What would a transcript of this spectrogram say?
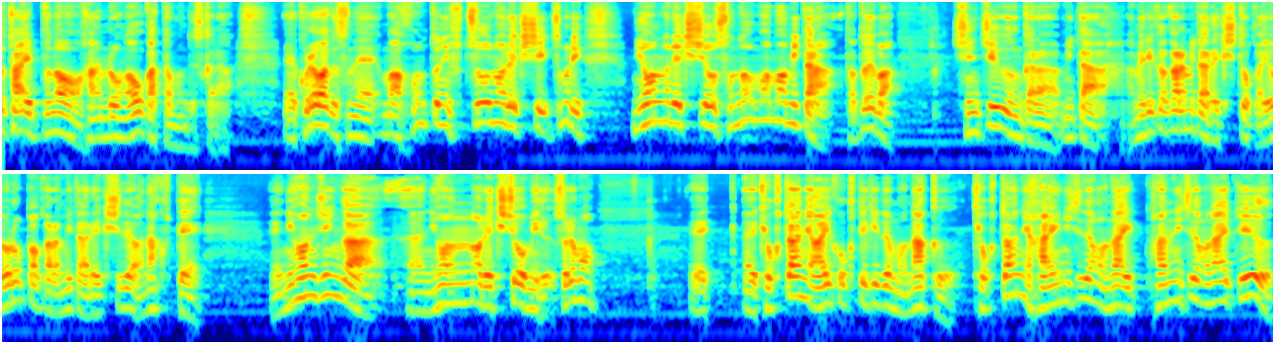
うタイプの反論が多かったもんですから、えー、これはですねまあ本当に普通の歴史つまり日本の歴史をそのまま見たら例えば進駐軍から見たアメリカから見た歴史とかヨーロッパから見た歴史ではなくて日本人が日本の歴史を見る。それも、極端に愛国的でもなく極端に反日でもない反日でもないという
